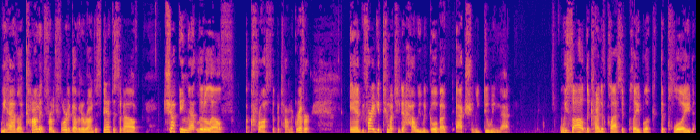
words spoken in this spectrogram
we have a comment from florida governor ron desantis about chucking that little elf across the potomac river and before i get too much into how we would go about actually doing that we saw the kind of classic playbook deployed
